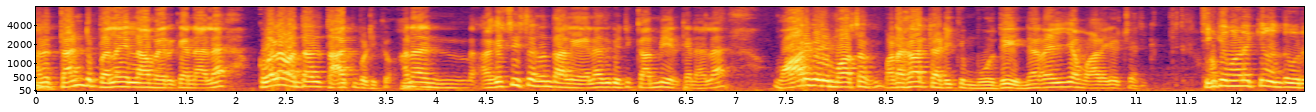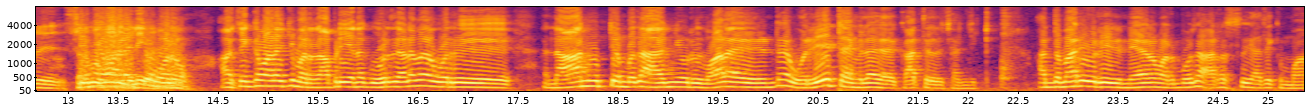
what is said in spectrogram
அந்த தண்டு பலம் இல்லாமல் இருக்கனால கொலை வந்தால் அது தாக்கு பிடிக்கும். ஆனால் அகசீசர் இருந்த ஆளுகையில் அது கொஞ்சம் கம்மி இருக்கனால மார்கழி மாதம் வடகாற்று அடிக்கும் போது நிறைய வாழைகள் சரிக்கும். சிங்க வாழைக்கும் அந்த ஒரு சிங்கவாழைக்கும் வரும். சிங்கவாழைக்கும் வரும். அப்படி எனக்கு ஒரு தடவை ஒரு நானூற்றி ஐம்பது அஞ்சூறு வாழைன்ற ஒரே டைமில் காற்றுல சரிஞ்சிட்டு அந்த மாதிரி ஒரு நேரம் வரும்போது அரசு அதுக்கு மா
